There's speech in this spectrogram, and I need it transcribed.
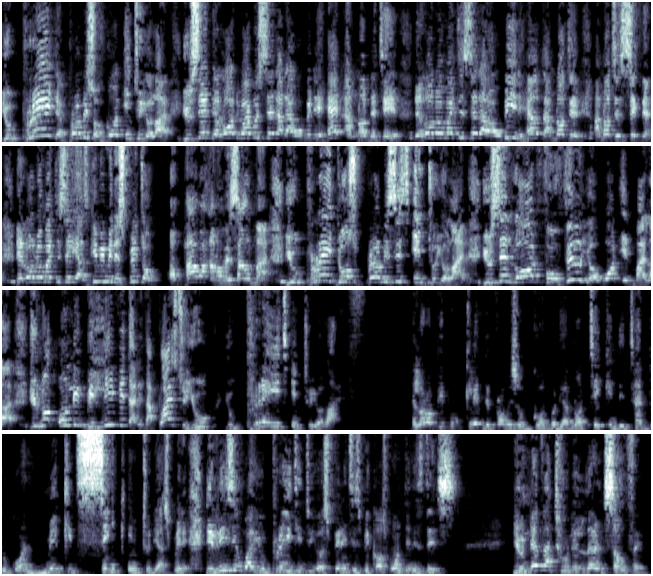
You pray the promise of God into your life. You said the Lord, the Bible said that I will be the head and not the tail. The Lord Almighty said that I will be in health and not in, and not in sickness. The Lord Almighty said He has given me the spirit of, of power and of a sound mind. You pray those promises into your life. You say, Lord, fulfill your word in my life. You not only believe it that it applies to you, you pray it into your life. A lot of people claim the promise of God, but they have not taken the time to go and make it sink into their spirit. The reason why you pray it into your spirit is because one thing is this. You never truly learn something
